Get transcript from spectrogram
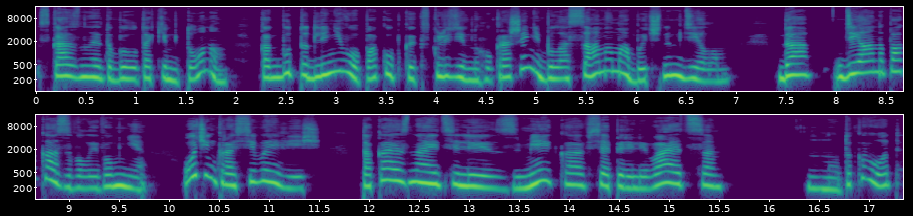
Сказано это было таким тоном, как будто для него покупка эксклюзивных украшений была самым обычным делом. Да, Диана показывала его мне. Очень красивая вещь. Такая, знаете ли, змейка вся переливается. Ну так вот,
